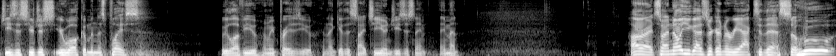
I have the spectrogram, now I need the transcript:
Jesus, you're just you're welcome in this place. We love you and we praise you. And I give this night to you in Jesus' name. Amen. All right, so I know you guys are going to react to this. So who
